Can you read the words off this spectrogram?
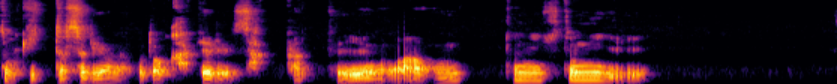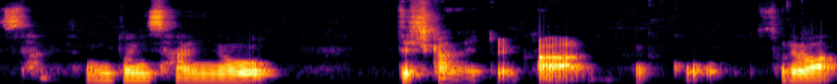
ドキッとするようなことを書ける作家っていうのは本当に一握り、本当に才能でしかないというか、なんかこう、それは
